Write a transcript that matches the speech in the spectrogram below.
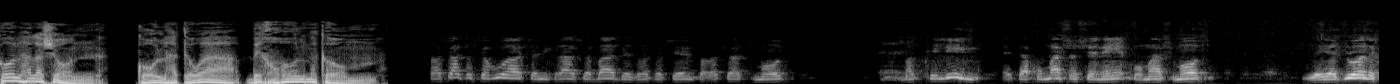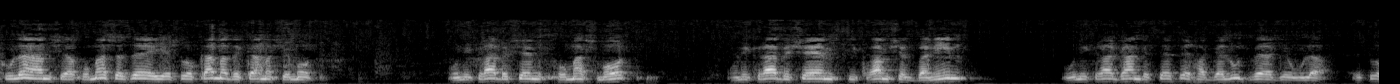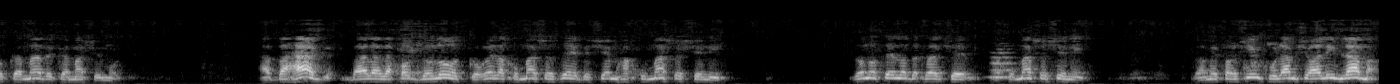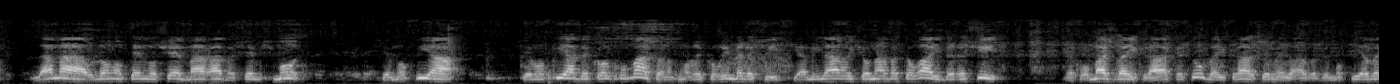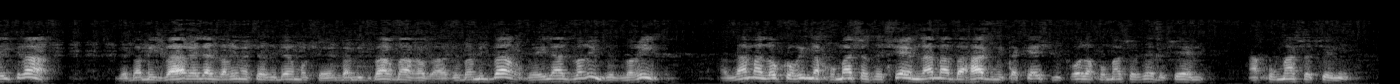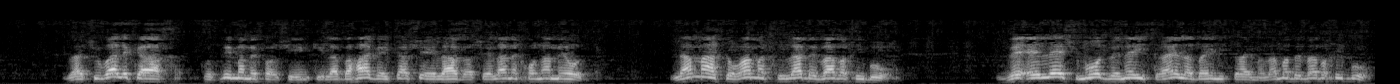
כל הלשון, כל התורה, בכל מקום. פרשת השבוע שנקרא השבת בעזרת השם, פרשת שמות, מתחילים את החומש השני, חומש שמות, וידוע לכולם שהחומש הזה יש לו כמה וכמה שמות. הוא נקרא בשם חומש שמות, הוא נקרא בשם ספרם של בנים, הוא נקרא גם בספר הגלות והגאולה, יש לו כמה וכמה שמות. הבהג, בעל הלכות גדולות, קורא לחומש הזה בשם החומש השני. לא נותן לו בכלל שם, החומש השני. והמפרשים כולם שואלים למה? למה הוא לא נותן לו שם? מה רע בשם שמות שמופיע, שמופיע בכל חומש? אנחנו הרי קוראים בראשית, כי המילה הראשונה בתורה היא בראשית. בחומש ויקרא כתוב ויקרא השם אליו, אז זה מופיע ויקרא. ובמדבר אלה הדברים אשר דיבר משה, במדבר בערבה זה במדבר, ואלה הדברים, זה דברים. אז למה לא קוראים לחומש הזה שם? למה בהאג מתעקש לקרוא לחומש הזה בשם החומש השני? והתשובה לכך, כותבים המפרשים, כי לבהאג הייתה שאלה, והשאלה נכונה מאוד. למה התורה מתחילה בו"ב החיבור? ואלה שמות בני ישראל הבאים מצרימה. למה בו"ב החיבור?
